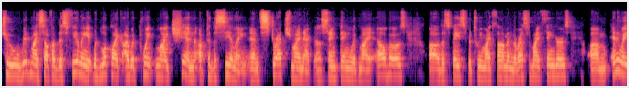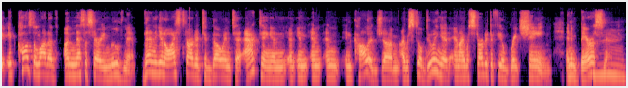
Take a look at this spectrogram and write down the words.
to rid myself of this feeling, it would look like I would point my chin up to the ceiling and stretch my neck. Uh, same thing with my elbows, uh, the space between my thumb and the rest of my fingers. Um, anyway, it caused a lot of unnecessary movement. Then, you know, I started to go into acting, and in and in, in college, um, I was still doing it, and I was started to feel great shame and embarrassment. Mm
